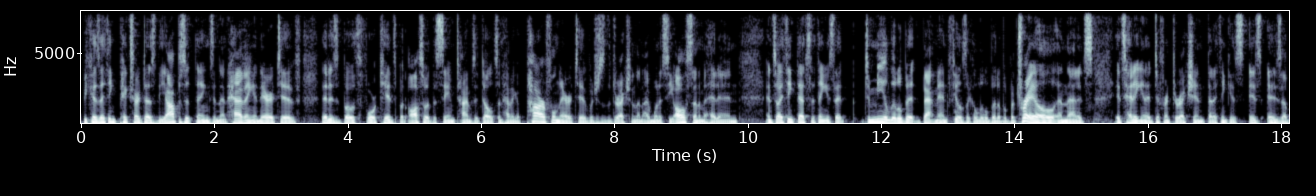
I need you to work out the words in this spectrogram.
because I think Pixar does the opposite things and that having a narrative that is both for kids but also at the same time as adults and having a powerful narrative, which is the direction that I want to see all cinema head in. And so I think that's the thing is that to me a little bit Batman feels like a little bit of a betrayal and that it's it's heading in a different direction that I think is is is a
